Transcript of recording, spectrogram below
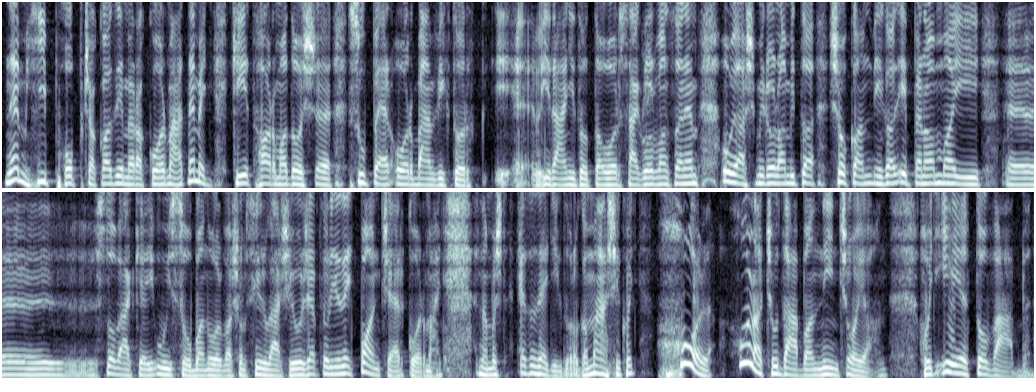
nem hip-hop csak azért, mert a kormány, hát nem egy kétharmados szuper Orbán Viktor irányította országról van szó, hanem olyasmiről, amit a, sokan még a, éppen a mai uh, szlovákiai új olvasom Szilvási Józseftől, hogy ez egy pancser kormány. Na most ez az egyik dolog. A másik, hogy hol, hol a csodában nincs olyan, hogy él tovább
